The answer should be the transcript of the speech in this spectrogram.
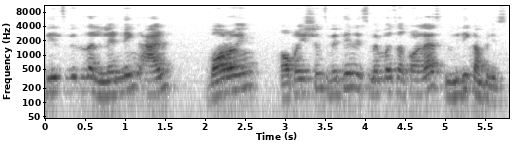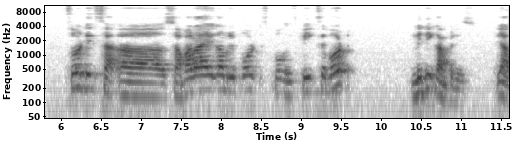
deals with the lending and borrowing operations within its members are called as Nidhi companies. So this uh, Sabanayagam report speaks about Nidhi companies. Yeah,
